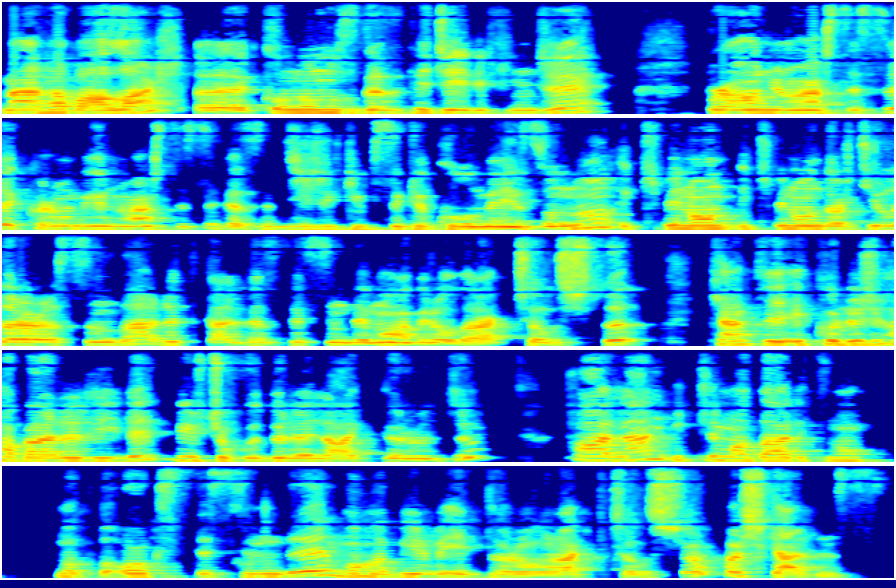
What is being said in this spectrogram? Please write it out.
Merhabalar, ee, konuğumuz gazeteci Elif İnce. Brown Üniversitesi ve Columbia Üniversitesi Gazetecilik Yüksek Okulu mezunu. 2010-2014 yılları arasında Radikal Gazetesi'nde muhabir olarak çalıştı. Kent ve ekoloji haberleriyle birçok ödüle layık görüldü. Halen iklimadaleti.org sitesinde muhabir ve editör olarak çalışıyor. Hoş geldiniz.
